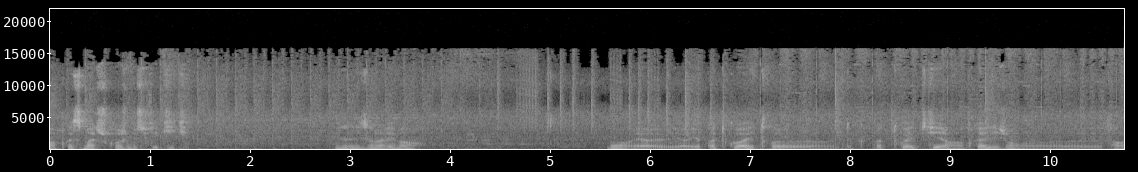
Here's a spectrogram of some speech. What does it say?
Après ce match, je crois que je me suis fait kick. Ils en avaient marre. Bon, il n'y a, pas de quoi être euh, pas de quoi être fier. Après, les gens, euh, enfin,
